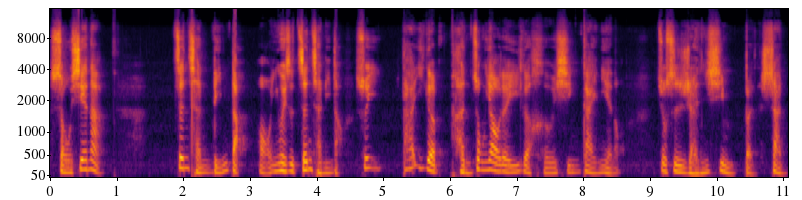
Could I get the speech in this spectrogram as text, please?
首先呐，真诚领导哦，因为是真诚领导，所以他一个很重要的一个核心概念哦，就是人性本善。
